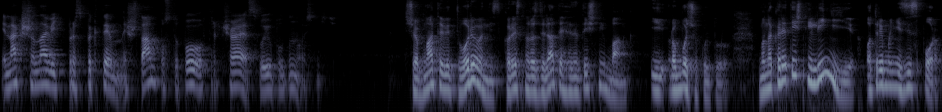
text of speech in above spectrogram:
Інакше навіть перспективний штам поступово втрачає свою плодоносність. Щоб мати відтворюваність, корисно розділяти генетичний банк і робочу культуру. Монокарітичні лінії, отримані зі спор,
